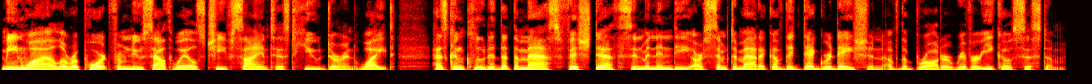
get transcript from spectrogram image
Meanwhile, a report from New South Wales chief scientist Hugh Durrant-Whyte has concluded that the mass fish deaths in Menindee are symptomatic of the degradation of the broader river ecosystem.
